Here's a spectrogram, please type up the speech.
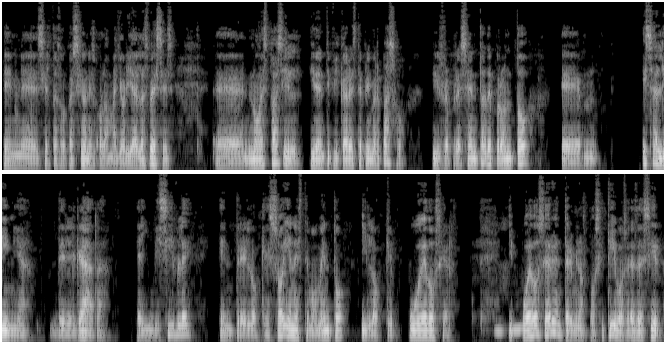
en eh, ciertas ocasiones, o la mayoría de las veces, eh, no es fácil identificar este primer paso y representa de pronto em, esa línea delgada e invisible entre lo que soy en este momento y lo que puedo ser. Y puedo ser en términos positivos, es decir,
